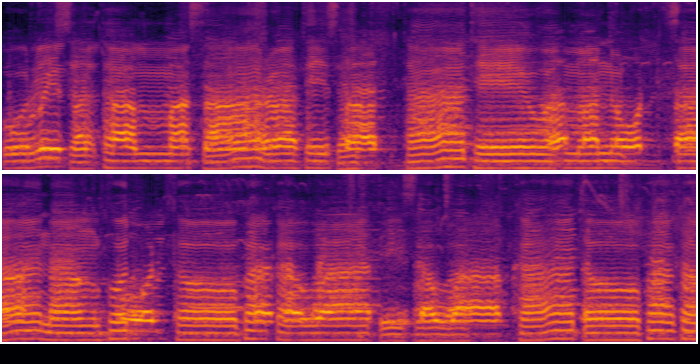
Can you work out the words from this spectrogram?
ปุริสธรรมสารทิสัทธาเทวมนุษย์สานังพุทโธภะคะวาติสวะขาโตภะคะ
